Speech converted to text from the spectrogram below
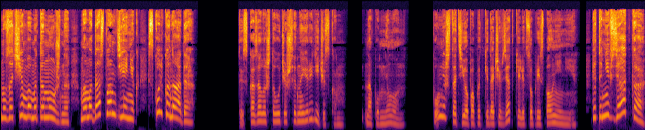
«Но зачем вам это нужно? Мама даст вам денег. Сколько надо?» «Ты сказала, что учишься на юридическом», — напомнил он. «Помнишь статью о попытке дачи взятки лицу при исполнении?» «Это не взятка!»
